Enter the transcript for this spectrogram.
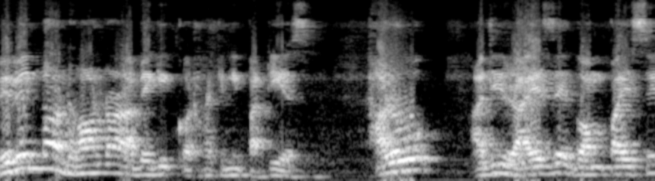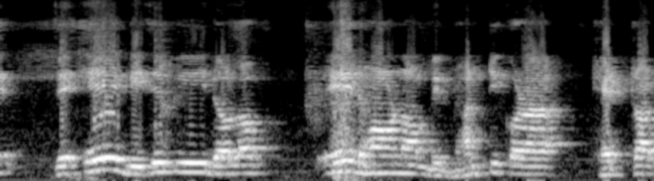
বিভিন্ন ধৰণৰ আৱেগিক কথাখিনি পাতি আছে। আৰু আজি ৰাইজে গম পাইছে যে এই বিজেপি দলক এই ধৰণৰ বিভ্ৰান্তি কৰাৰ ক্ষেত্ৰত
